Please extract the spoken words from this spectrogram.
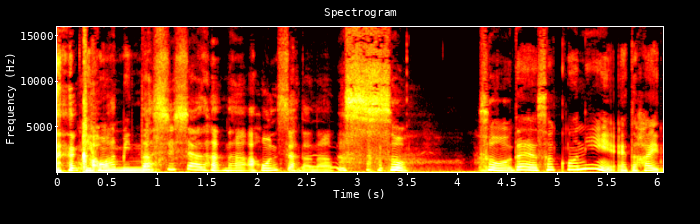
基本みんな。変わった支社だなあ本社だな。そう。そう。でそこに、えっと、入っ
